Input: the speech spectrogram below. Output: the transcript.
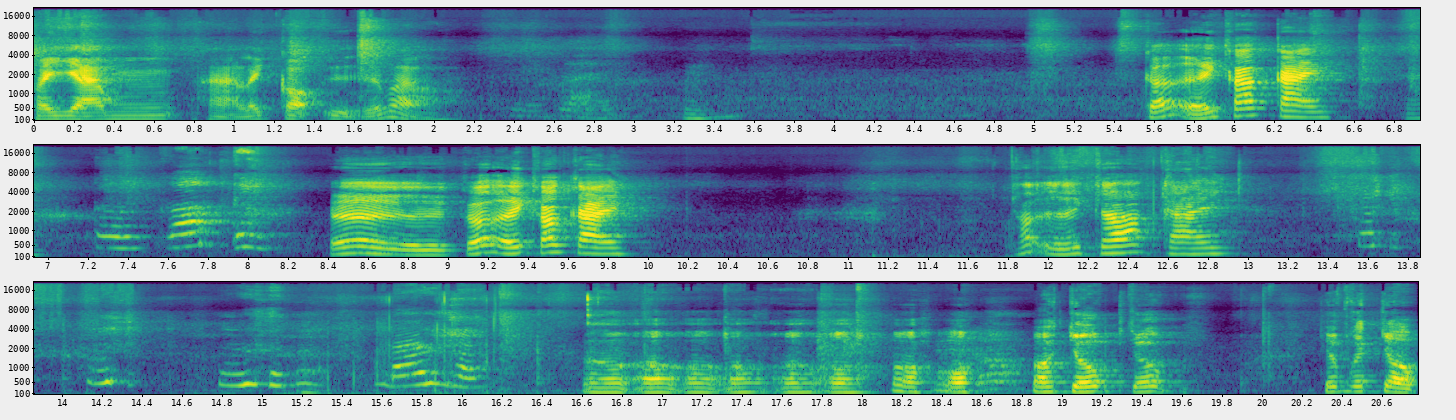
พยายามหาอะไรเกาะอึหรือเปล่าก็เอ๋ยก็ไก่เออก็เอ๋ยก็ไก่ก็เอ๋ยก็ไก่โอ้โอ้โอ้โอ้โอ้โอ้โอ้โอ้โอ้จบจบจบก็จบ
